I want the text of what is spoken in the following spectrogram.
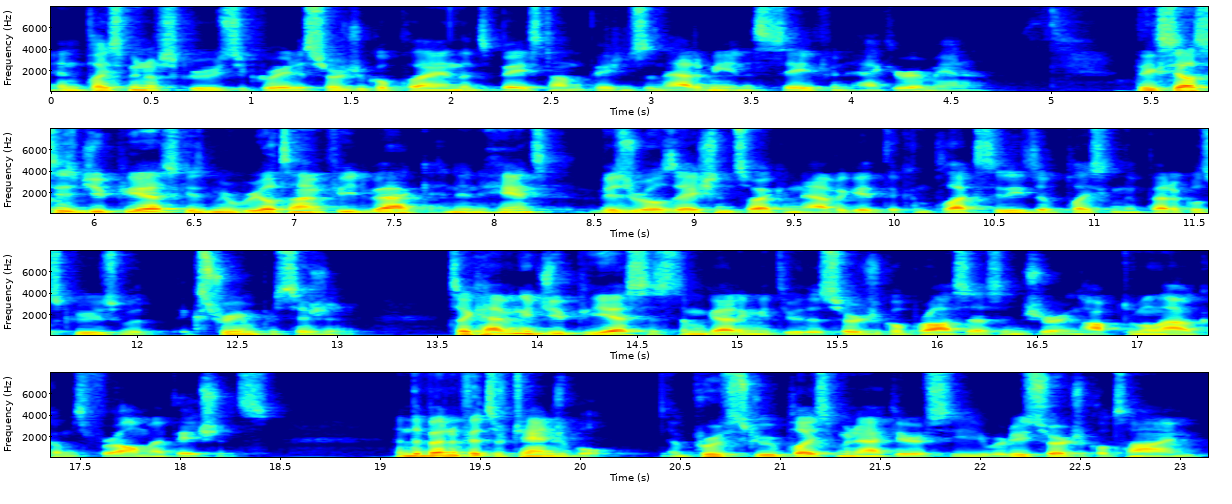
and placement of screws to create a surgical plan that's based on the patient's anatomy in a safe and accurate manner. The Excelsius GPS gives me real-time feedback and enhanced visualization so I can navigate the complexities of placing the pedicle screws with extreme precision. It's like having a GPS system guiding me through the surgical process, ensuring optimal outcomes for all my patients. And the benefits are tangible. Improved screw placement accuracy, reduced surgical time,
